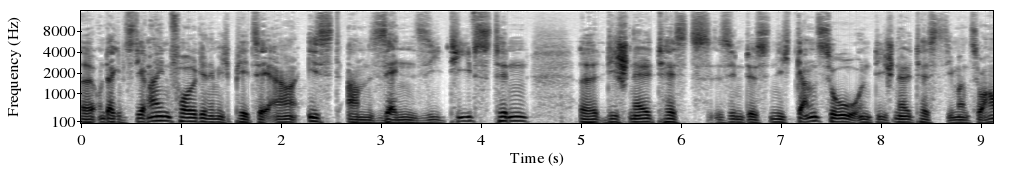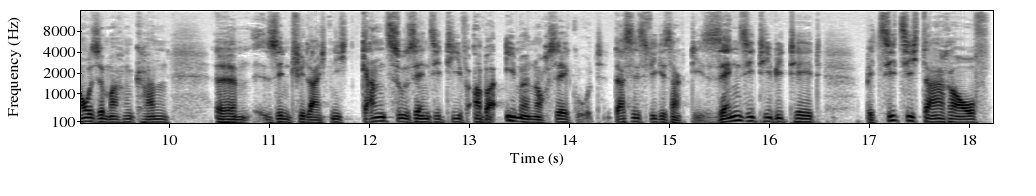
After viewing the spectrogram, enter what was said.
Äh, und da gibt's die Reihenfolge, nämlich PCR ist am sensitivsten. Äh, die Schnelltests sind es nicht ganz so und die Schnelltests, die man zu Hause machen kann, ähm, sind vielleicht nicht ganz so sensitiv, aber immer noch sehr gut. Das ist, wie gesagt, die Sensitivität bezieht sich darauf,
